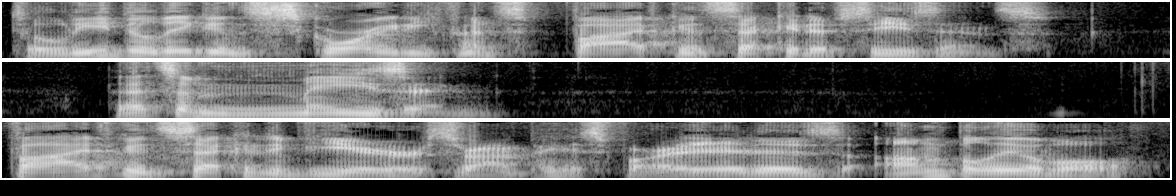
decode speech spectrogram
to lead the league in scoring defense five consecutive seasons. That's amazing five consecutive years they're on pace for it. It is unbelievable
